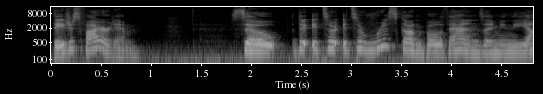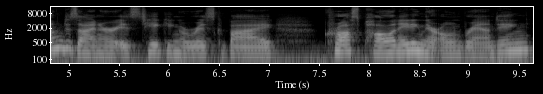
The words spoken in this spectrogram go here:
They just fired him. So it's a it's a risk on both ends. I mean, the young designer is taking a risk by cross pollinating their own branding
